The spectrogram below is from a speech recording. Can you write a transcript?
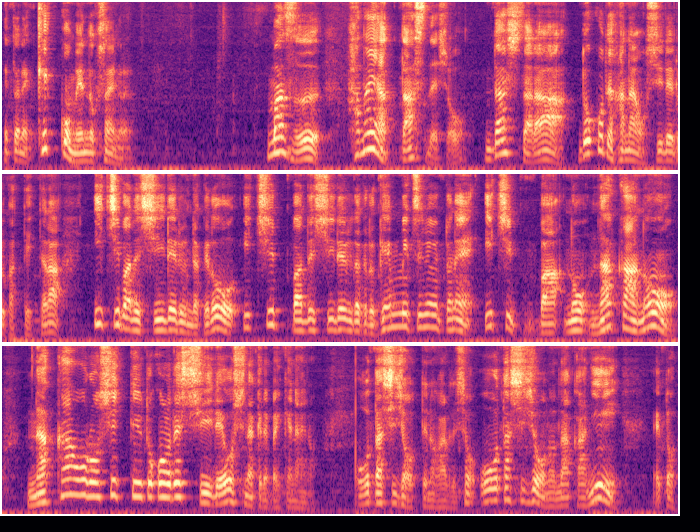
えっとね、結構めんどくさいのよ。まず、花屋出すでしょ？出したら、どこで花を仕入れるかって言ったら、市場で仕入れるんだけど、市場で仕入れるんだけど、厳密に言うとね、市場の中の中卸っていうところで仕入れをしなければいけないの。大田市場っていうのがあるでしょ？大田市場の中に、えっと、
